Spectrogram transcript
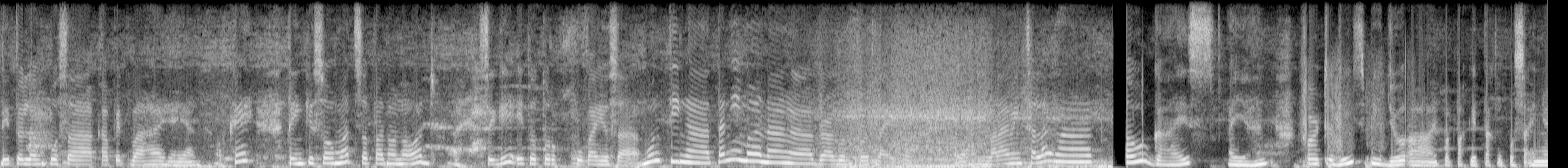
Dito lang po sa kapitbahay. Ayan, okay? Thank you so much sa panonood. Ah, sige, ituturo ko kayo sa munting ah, taniman ng ah, dragon fruit na ito. Ayan, maraming salamat! Hello guys, ayan, for today's video, ah, ipapakita ko po sa inyo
